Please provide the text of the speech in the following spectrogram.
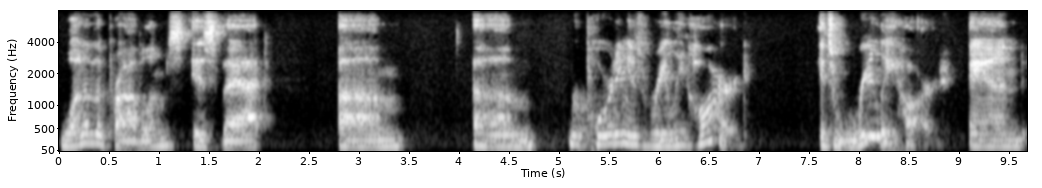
one of the problems is that um, um, reporting is really hard. It's really hard, and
